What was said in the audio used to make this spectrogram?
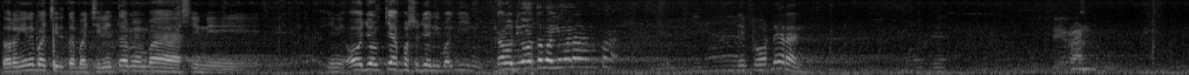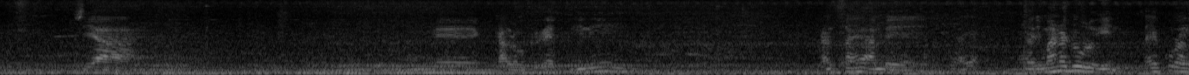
Orang ini baca cerita, baca cerita membahas ini ini ojol kia apa sudah jadi begini. Kalau di Oto bagaimana, Pak? DP orderan. Deran. Sia. Eh, kalau grade ini kan saya ambil dari mana dulu ini? Saya kurang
